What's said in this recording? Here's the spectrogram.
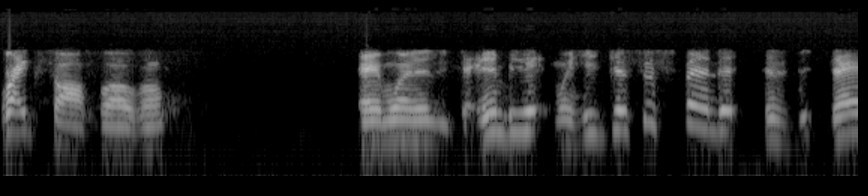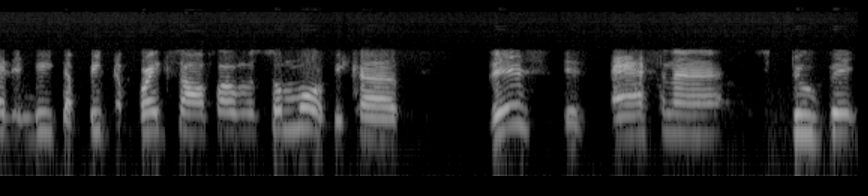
brakes off of him. And when the NBA, when he gets suspended, his dad needs to beat the brakes off of him some more because this is asinine, stupid.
